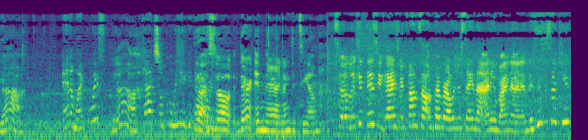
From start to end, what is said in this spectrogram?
Yeah. And a microwave? Yeah. That's so cool. We need to get that. Yeah, party. so they're in there I know you can see them. So look at this, you guys. We found salt and pepper. I was just saying that I didn't buy none, and this is so cute.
